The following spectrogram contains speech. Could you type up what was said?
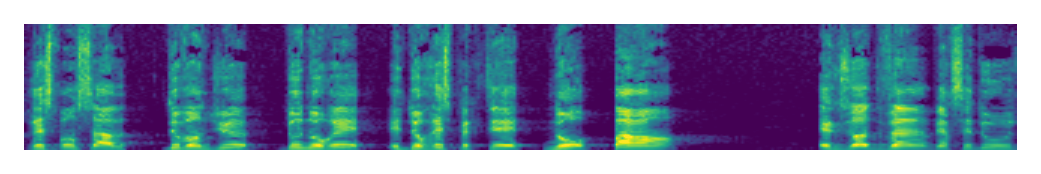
responsables devant Dieu d'honorer et de respecter nos parents. Exode 20, verset 12.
